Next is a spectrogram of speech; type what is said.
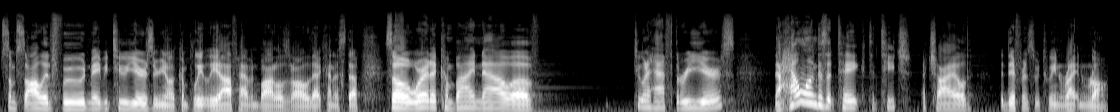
some solid food, maybe two years, or you know, completely off having bottles and all of that kind of stuff. So we're at a combined now of two and a half, three years. Now, how long does it take to teach a child the difference between right and wrong?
